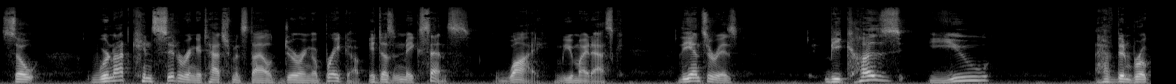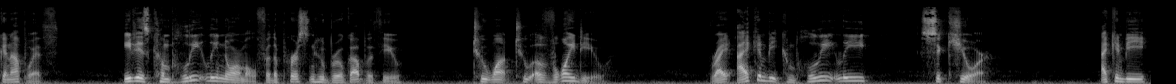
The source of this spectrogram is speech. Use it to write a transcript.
So, we're not considering attachment style during a breakup. It doesn't make sense. Why, you might ask? The answer is because you have been broken up with, it is completely normal for the person who broke up with you to want to avoid you right? I can be completely secure. I can be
